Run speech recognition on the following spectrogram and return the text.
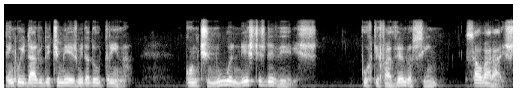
Tem cuidado de ti mesmo e da doutrina Continua nestes deveres, porque fazendo assim salvarás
